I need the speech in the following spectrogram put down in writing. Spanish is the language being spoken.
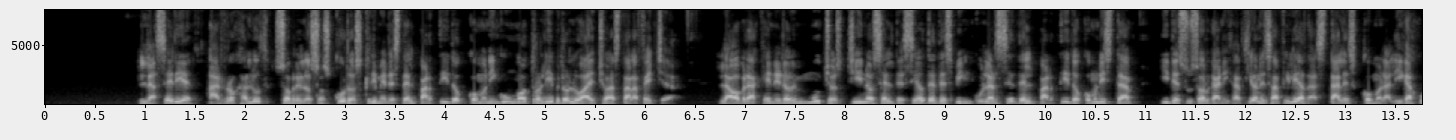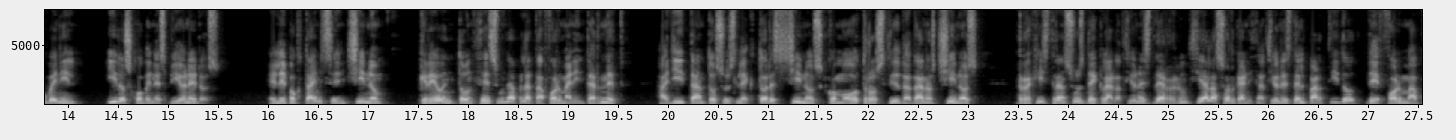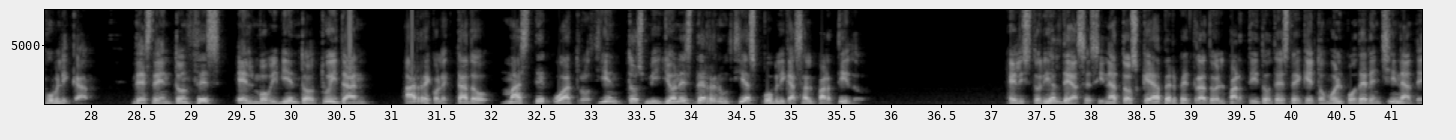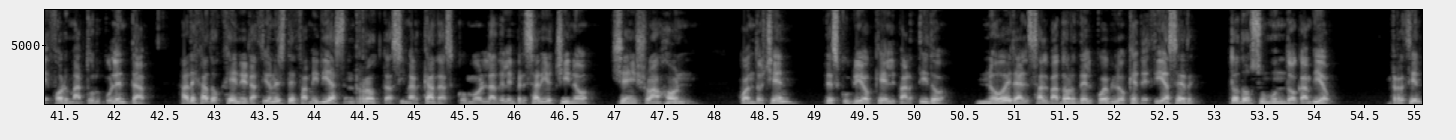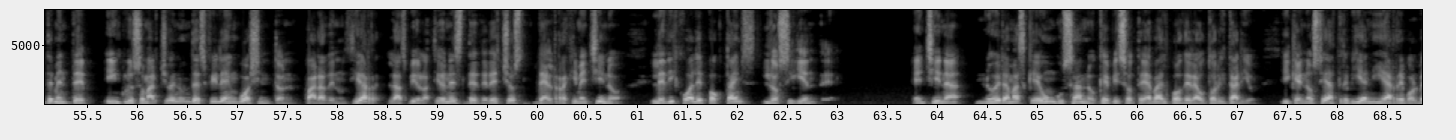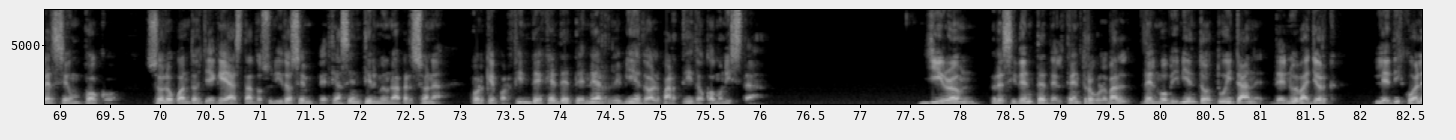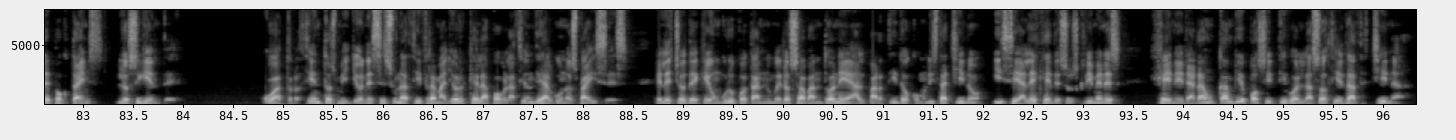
La serie arroja luz sobre los oscuros crímenes del partido como ningún otro libro lo ha hecho hasta la fecha. La obra generó en muchos chinos el deseo de desvincularse del Partido Comunista y de sus organizaciones afiliadas, tales como la Liga Juvenil y los Jóvenes Pioneros. El Epoch Times en chino creó entonces una plataforma en Internet. Allí tanto sus lectores chinos como otros ciudadanos chinos registran sus declaraciones de renuncia a las organizaciones del partido de forma pública. Desde entonces, el movimiento Tuitan ha recolectado más de 400 millones de renuncias públicas al partido. El historial de asesinatos que ha perpetrado el partido desde que tomó el poder en China de forma turbulenta ha dejado generaciones de familias rotas y marcadas como la del empresario chino Shen Xuanhong. Cuando Shen descubrió que el partido no era el salvador del pueblo que decía ser, todo su mundo cambió. Recientemente, incluso marchó en un desfile en Washington para denunciar las violaciones de derechos del régimen chino. Le dijo al Epoch Times lo siguiente. En China no era más que un gusano que pisoteaba el poder autoritario y que no se atrevía ni a revolverse un poco. Solo cuando llegué a Estados Unidos empecé a sentirme una persona, porque por fin dejé de tenerle miedo al Partido Comunista. Jerome, presidente del Centro Global del Movimiento Tuitan de Nueva York, le dijo al Epoch Times lo siguiente. 400 millones es una cifra mayor que la población de algunos países. El hecho de que un grupo tan numeroso abandone al Partido Comunista Chino y se aleje de sus crímenes generará un cambio positivo en la sociedad china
